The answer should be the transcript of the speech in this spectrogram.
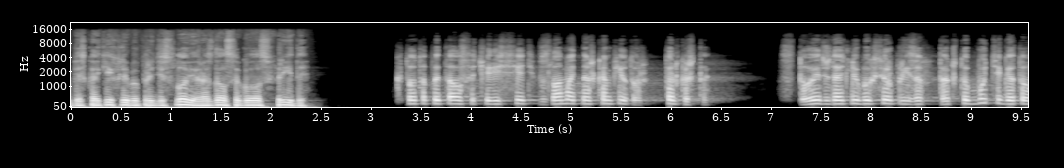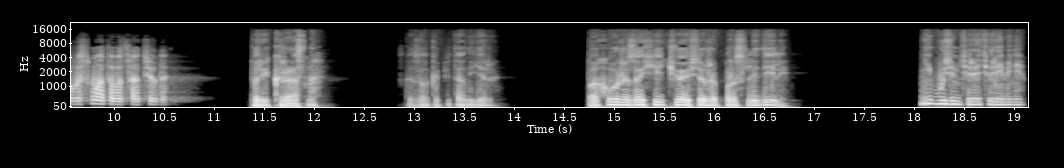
Без каких-либо предисловий раздался голос Фриды. «Кто-то пытался через сеть взломать наш компьютер, только что. Стоит ждать любых сюрпризов, так что будьте готовы сматываться отсюда». «Прекрасно», — сказал капитан Ера. «Похоже, за Хичой все же проследили». «Не будем терять времени»,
